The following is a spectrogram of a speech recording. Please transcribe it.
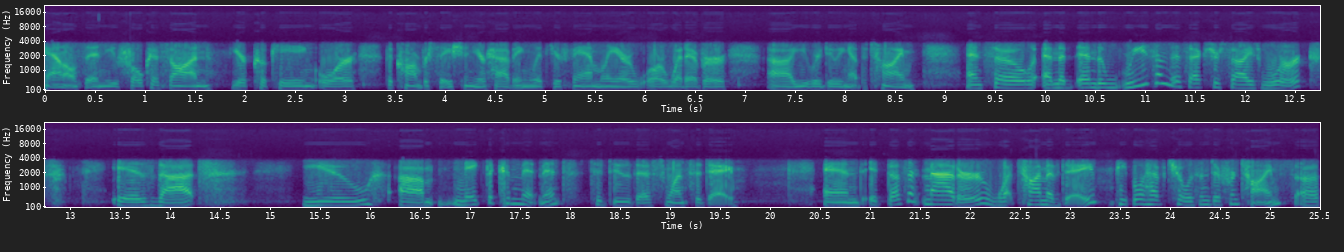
channels and you focus on your cooking or the conversation you're having with your family or or whatever uh, you were doing at the time. And so and the and the reason this exercise works is that you um, make the commitment to do this once a day. And it doesn't matter what time of day. People have chosen different times. Uh,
